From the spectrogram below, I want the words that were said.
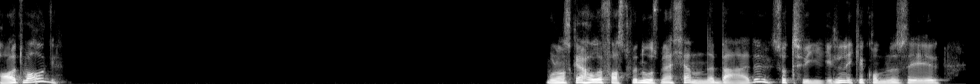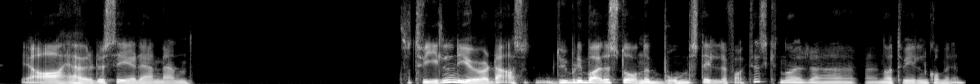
ha et valg? Hvordan skal jeg holde fast ved noe som jeg kjenner bærer, så tvilen ikke kommer og sier ja, jeg hører du sier det, men Så tvilen gjør deg Altså, du blir bare stående bom stille, faktisk, når, eh, når tvilen kommer inn.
